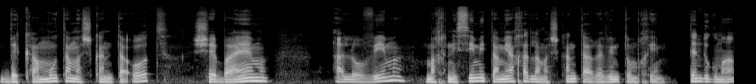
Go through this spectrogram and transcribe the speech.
בכמות המשכנתאות שבהם הלווים מכניסים איתם יחד למשכנתה ערבים תומכים. תן דוגמה.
